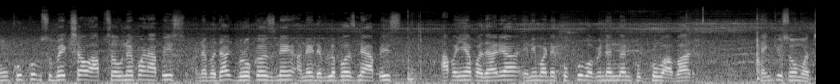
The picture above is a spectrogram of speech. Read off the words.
હું ખૂબ ખૂબ શુભેચ્છાઓ આપ સૌને પણ આપીશ અને બધા જ બ્રોકર્સને અને ડેવલપર્સને આપીશ. આપ અહીંયા પધાર્યા, એની માટે ખૂબ ખૂબ અભિનંદન, ખૂબ ખૂબ આભાર. થેન્ક યુ સો મચ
